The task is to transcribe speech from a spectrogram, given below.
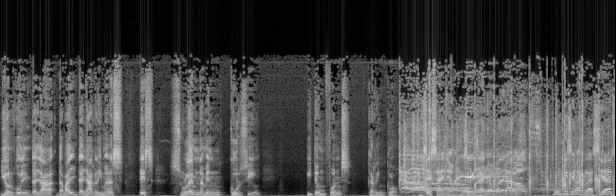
i orgull de, lla... de vall de llàgrimes, és solemnament cursi i té un fons carrincló. Sí, senyor. Sí, senyor, Pedrals. Moltíssimes gràcies.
